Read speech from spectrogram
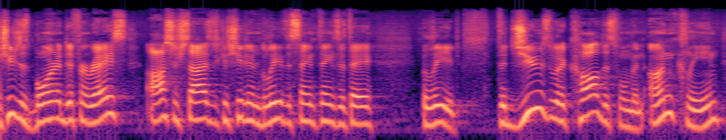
She was just born a different race, ostracized because she didn't believe the same things that they believed. The Jews would have called this woman unclean,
